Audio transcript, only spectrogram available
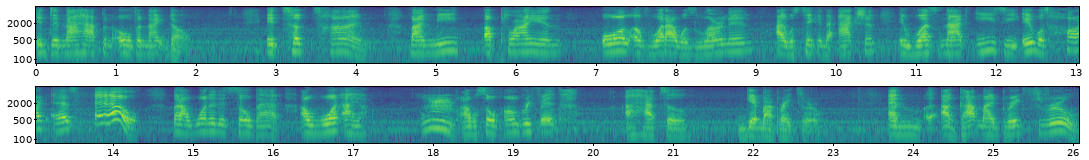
It did not happen overnight though. It took time. By me applying all of what I was learning, I was taking the action. It was not easy. It was hard as hell. But I wanted it so bad. I want I mm, I was so hungry for it. I had to get my breakthrough. And I got my breakthrough.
